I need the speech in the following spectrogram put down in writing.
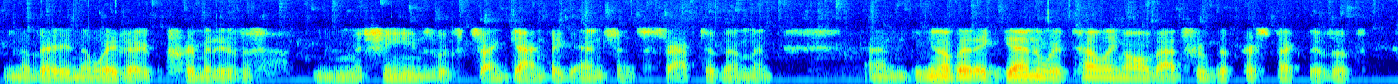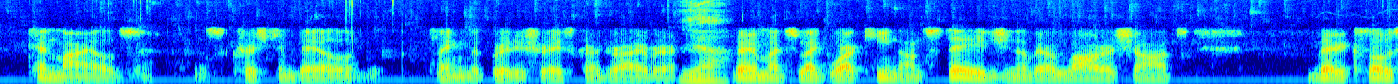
you know, very in a way very primitive machines with gigantic engines strapped to them and and you know but again we're telling all that through the perspective of Ken Miles as Christian Bale playing the British race car driver. Yeah. Very much like Joaquin on stage. You know, there are a lot of shots very close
